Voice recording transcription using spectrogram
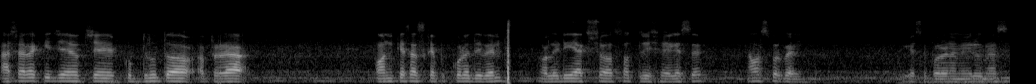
আশা রাখি যে হচ্ছে খুব দ্রুত আপনারা অনকে সাবস্ক্রাইব করে দিবেন। অলরেডি একশো ছত্রিশ হয়ে গেছে। নামাজ পড়বেন। ঠিক আছে পরে আমি রুমে আছি।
